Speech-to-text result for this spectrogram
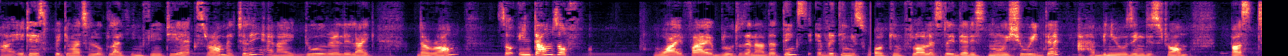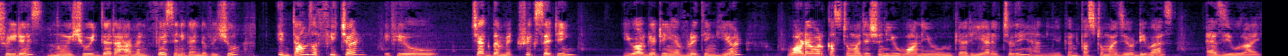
Uh, it is pretty much look like infinity x rom actually and i do really like the rom. So in terms of Wi-Fi, Bluetooth and other things, everything is working flawlessly. There is no issue with that. I have been using this ROM past three days. No issue with that. I haven't faced any kind of issue. In terms of feature, if you check the Matrixx setting, you are getting everything here. Whatever customization you want, you will get here actually and you can customize your device as you like.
